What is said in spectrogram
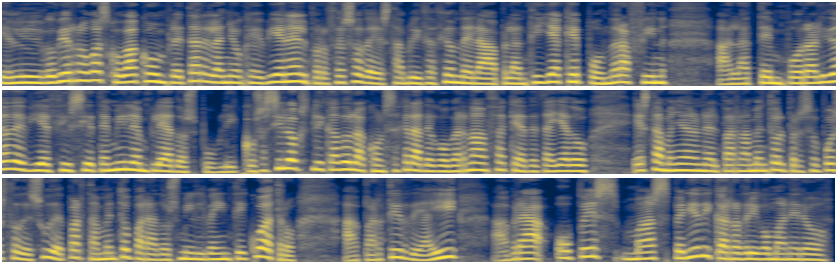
Y el Gobierno vasco va a completar el año que viene el proceso de estabilización de la plantilla que pondrá fin a la temporalidad de 17.000 empleados públicos. Así lo ha explicado la consejera de Gobernanza, que ha detallado esta mañana en el Parlamento el presupuesto de su departamento para 2024. A partir de ahí habrá OPEs más periódicas, Rodrigo Manero.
